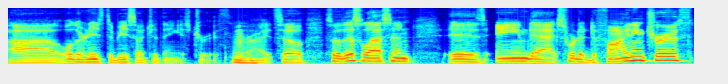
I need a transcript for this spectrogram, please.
uh, well, there needs to be such a thing as truth, mm-hmm. right? So, so this lesson is aimed at sort of defining truth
